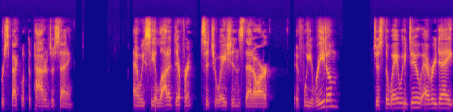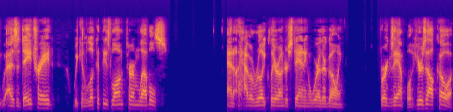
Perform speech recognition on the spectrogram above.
respect what the patterns are saying. And we see a lot of different situations that are, if we read them just the way we do every day as a day trade, we can look at these long term levels and have a really clear understanding of where they're going. For example, here's Alcoa,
